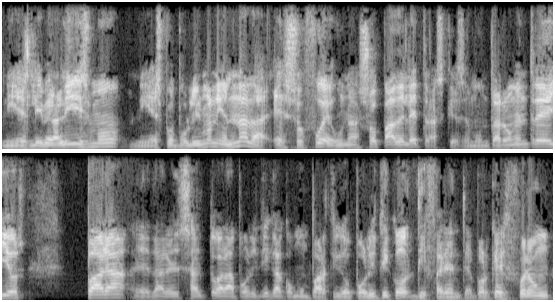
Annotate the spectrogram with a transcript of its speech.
ni es liberalismo, ni es populismo, ni es nada. Eso fue una sopa de letras que se montaron entre ellos para eh, dar el salto a la política como un partido político diferente, porque fueron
